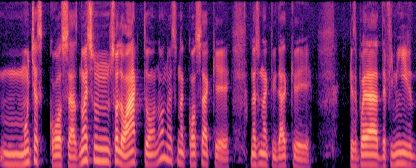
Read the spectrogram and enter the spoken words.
muchas cosas, no es un solo acto, ¿no? No es una cosa que, no es una actividad que, que se pueda definir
